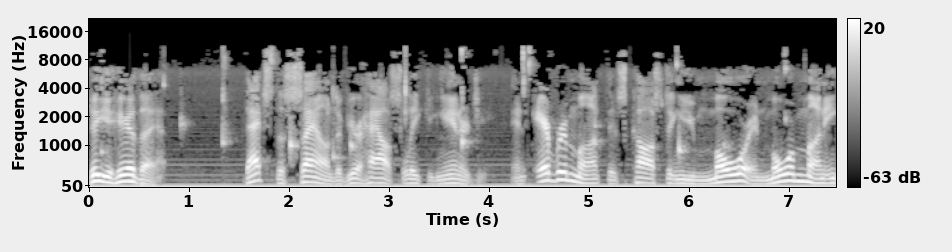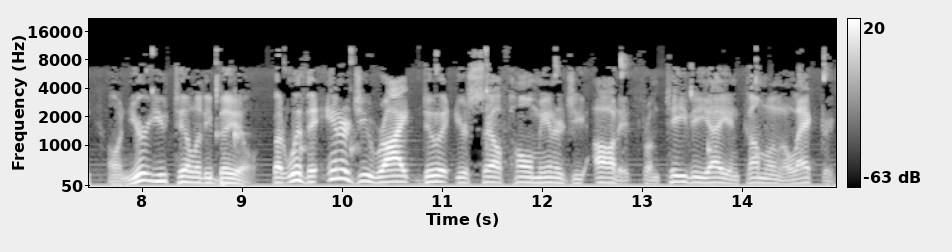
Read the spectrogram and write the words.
Do you hear that? That's the sound of your house leaking energy. And every month it's costing you more and more money on your utility bill. But with the Energy Right Do-It-Yourself Home Energy Audit from TVA and Cumberland Electric,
